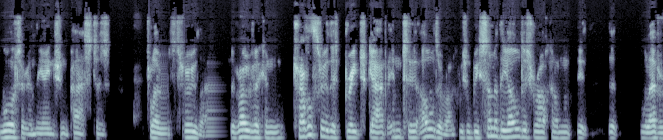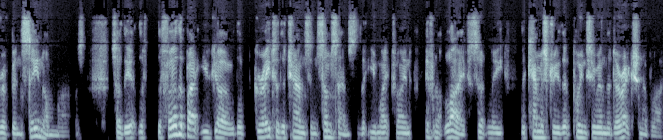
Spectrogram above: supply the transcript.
water in the ancient past has flowed through there. The rover can travel through this breach gap into older rock, which will be some of the oldest rock on that will ever have been seen on Mars. So the, the, the further back you go, the greater the chance, in some sense, that you might find, if not life, certainly the chemistry that points you in the direction of life.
